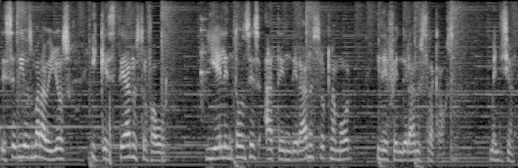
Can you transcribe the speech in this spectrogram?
de ese Dios maravilloso y que esté a nuestro favor. Y Él entonces atenderá nuestro clamor y defenderá nuestra causa. Bendiciones.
